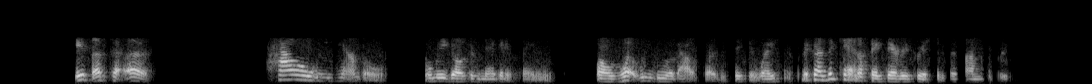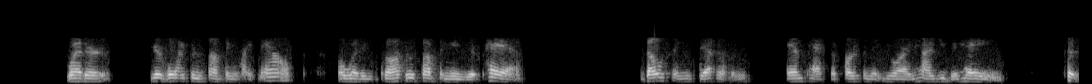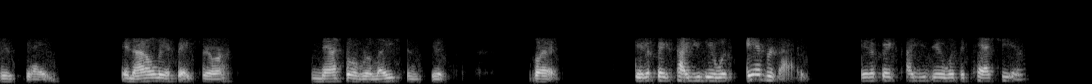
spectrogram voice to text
It's up to us how we handle when we go through negative things or what we do about certain situations because it can affect every Christian to some degree. Whether you're going through something right now or whether you've gone through something in your past, those things definitely impact the person that you are and how you behave to this day. It not only affects your natural relationships, but it affects how you deal with everybody. It affects how you deal with the cashier.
